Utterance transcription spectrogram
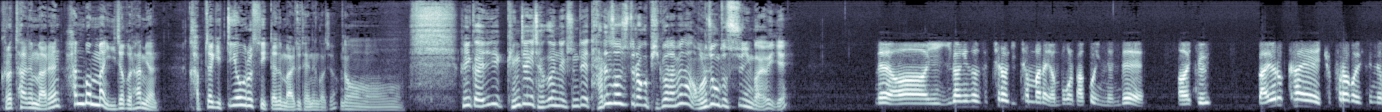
그렇다는 말은 한 번만 이적을 하면 갑자기 뛰어오를 수 있다는 말도 되는 거죠. 어. 그러니까 이게 굉장히 작은 액수인데 다른 선수들하고 비교하면 한 어느 정도 수준인가요, 이게? 네, 어, 이 이강인 선수 7억 2천만 원 연봉을 받고 있는데 어, 그 마요르카의 주포라고 할 수 있는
